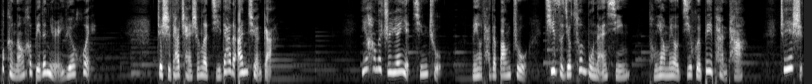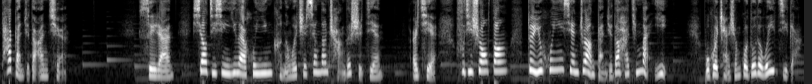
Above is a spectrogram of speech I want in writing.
不可能和别的女人约会，这使他产生了极大的安全感。银行的职员也清楚，没有他的帮助，妻子就寸步难行。同样没有机会背叛他，这也使他感觉到安全。虽然消极性依赖婚姻可能维持相当长的时间，而且夫妻双方对于婚姻现状感觉到还挺满意，不会产生过多的危机感，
